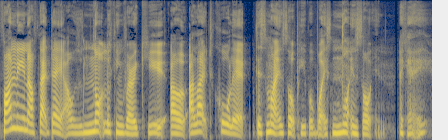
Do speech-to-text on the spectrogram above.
funnily enough, that day I was not looking very cute. Oh, I like to call it, this might insult people, but it's not insulting, okay?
